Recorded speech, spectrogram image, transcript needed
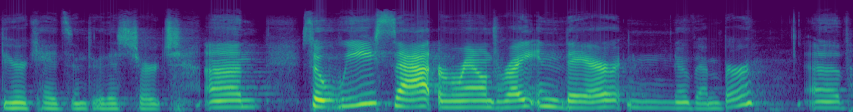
through your kids and through this church. Um, so, we sat around right in there in November of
